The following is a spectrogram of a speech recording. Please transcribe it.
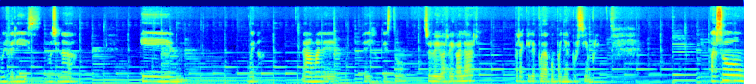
muy feliz, emocionada. Y bueno, la mamá le, dijo que esto se lo iba a regalar para que le pueda acompañar por siempre. Pasó,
